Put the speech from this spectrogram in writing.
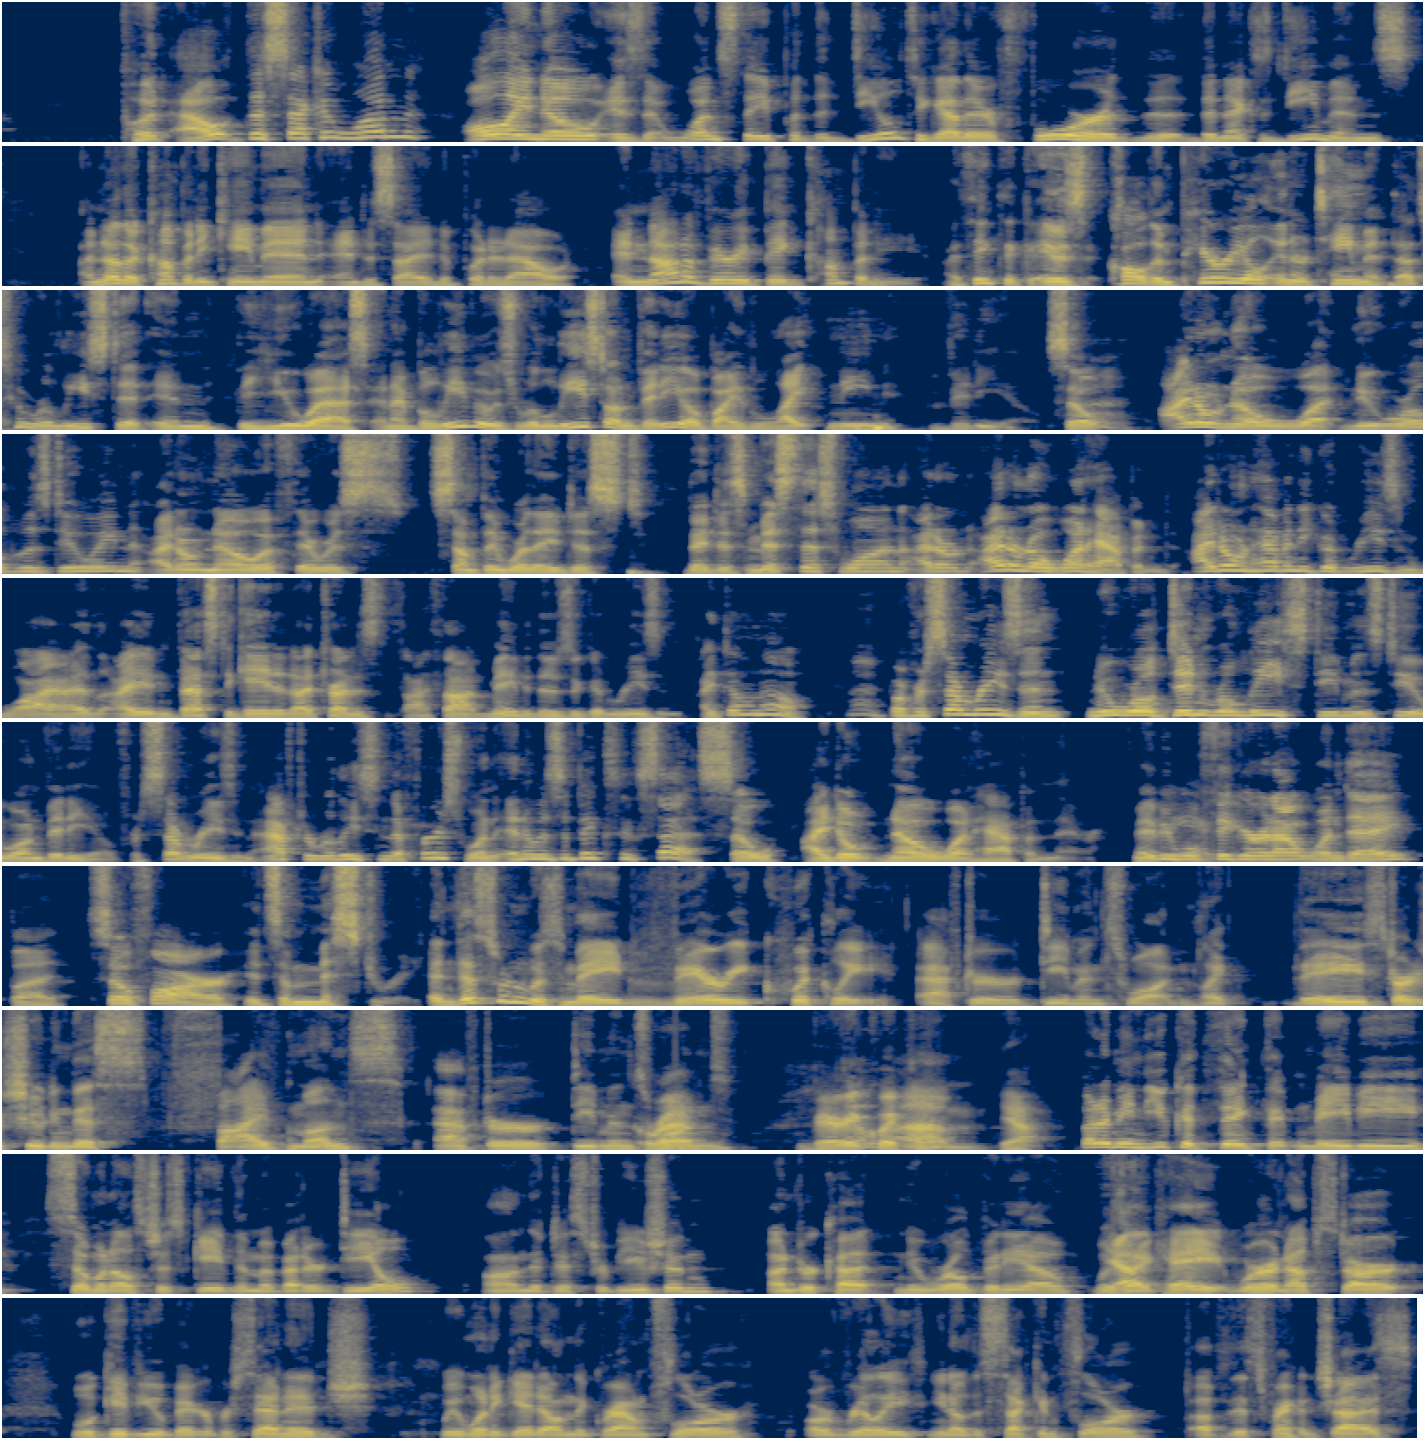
put out the second one. All I know is that once they put the deal together for the, the next Demons, another company came in and decided to put it out. And not a very big company. I think that it was called Imperial Entertainment. That's who released it in the US. And I believe it was released on video by Lightning Video. So Hmm. I don't know what New World was doing. I don't know if there was something where they just they just missed this one. I don't I don't know what happened. I don't have any good reason why. I, I investigated. I tried to. I thought maybe there's a good reason. I don't know. Hmm. But for some reason, New World didn't release Demons 2 on video for some reason after releasing the first one, and it was a big success. So I don't know what happened there. Maybe we'll figure it out one day, but so far it's a mystery. and this one was made very quickly after Demons 1. Like, they started shooting this five months after Demons 1. Very Oh, quickly. Um, yeah. But I mean, you could think that maybe someone else just gave them a better deal on the distribution, undercut New World Video. Was Yeah. like, hey, we're an upstart. We'll give you a bigger percentage. We want to get on the ground floor or really, you know, the second floor of this franchise.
